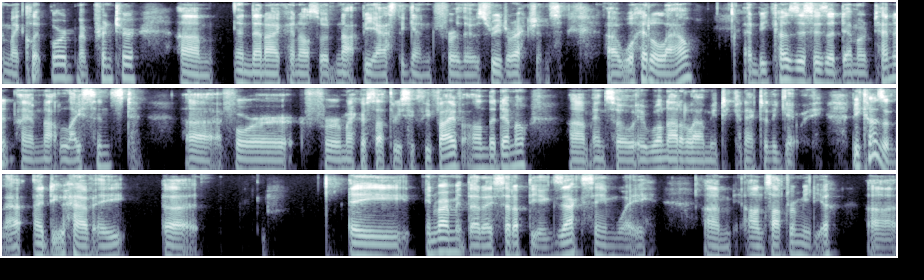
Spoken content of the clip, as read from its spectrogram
my clipboard, my printer, um, and then I can also not be asked again for those redirections. Uh, we'll hit allow. And because this is a demo tenant, I am not licensed uh, for, for Microsoft 365 on the demo. Um, and so it will not allow me to connect to the gateway. Because of that, I do have a uh, a environment that I set up the exact same way um, on software media uh,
